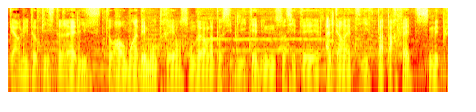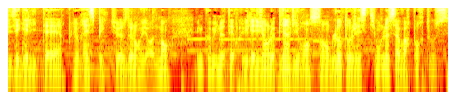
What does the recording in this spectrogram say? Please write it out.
car l'utopiste réaliste aura au moins démontré en son heure la possibilité d'une société alternative, pas parfaite, mais plus égalitaire, plus respectueuse de l'environnement, une communauté privilégiant le bien vivre ensemble, l'autogestion, le savoir pour tous.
